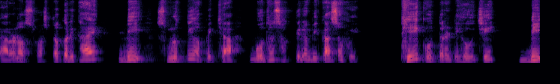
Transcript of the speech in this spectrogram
କାରଣ ସ୍ପଷ୍ଟ କରିଥାଏ ଡି ସ୍ମୃତି ଅପେକ୍ଷା ବୋଧ ଶକ୍ତିର ବିକାଶ ହୁଏ। ଠିକ ଉତ୍ତରଟି ହେଉଛି ବି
